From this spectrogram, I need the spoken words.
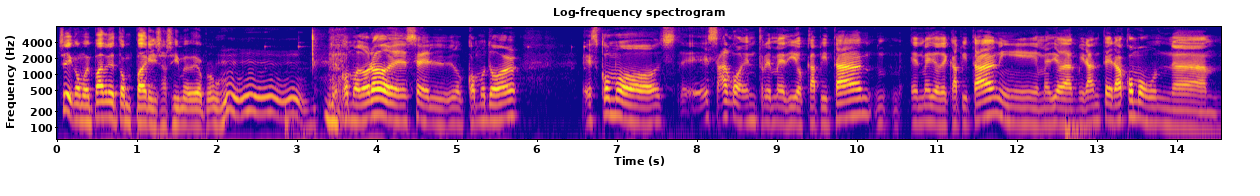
Sí, como el padre Tom Paris, así me veo. El Comodoro es el Commodore. Es como. Es, algo entre medio capitán. En medio de capitán y medio de almirante. Era como un. um,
